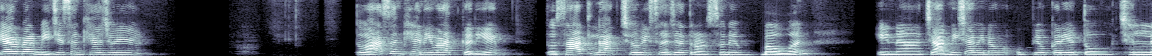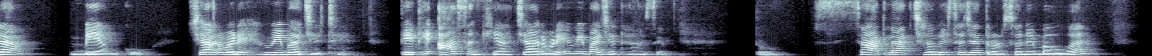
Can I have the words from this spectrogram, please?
ત્યારબાદ બીજી સંખ્યા જોઈએ. તો આ સંખ્યાની વાત કરીએ, તો સાત લાખ છવ્વીસ હજાર ત્રણસો ને બાવન. એના ચારની ચાવીનો ઉપયોગ કરીએ તો છેલ્લા બે અંકો ચાર વડે વિભાજ્ય છે. તેથી આ સંખ્યા ચાર વડે વિભાજ્ય થશે તો સાત લાખ છવ્વીસ હજાર ત્રણસો ને બાવનના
